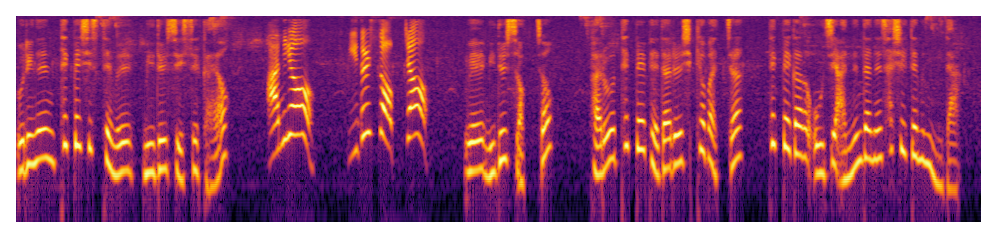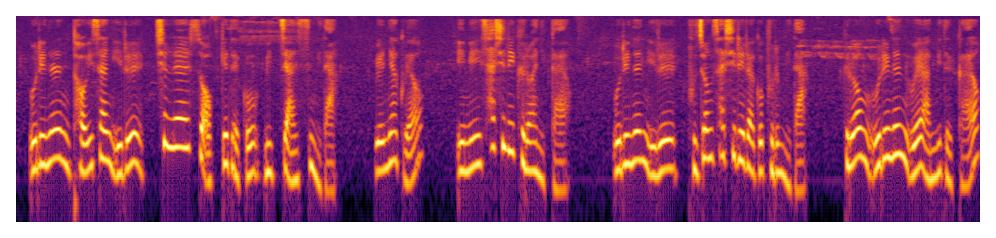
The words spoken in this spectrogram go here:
우리는 택배 시스템을 믿을 수 있을까요? 아니요. 믿을 수 없죠. 왜 믿을 수 없죠? 바로 택배 배달을 시켜봤자 택배가 오지 않는다는 사실 때문입니다. 우리는 더 이상 이를 신뢰할 수 없게 되고 믿지 않습니다. 왜냐고요? 이미 사실이 그러하니까요. 우리는 이를 부정사실이라고 부릅니다. 그럼 우리는 왜 안 믿을까요?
